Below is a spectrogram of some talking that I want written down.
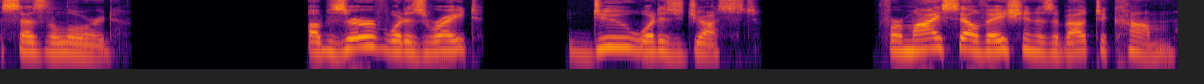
says the Lord Observe what is right, do what is just. For my salvation is about to come,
